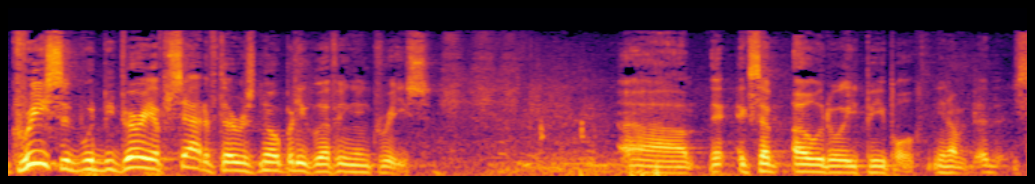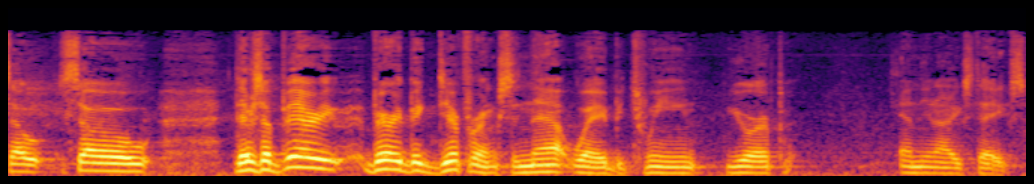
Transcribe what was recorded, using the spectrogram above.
Greece would be very upset if there was nobody living in Greece, uh, except elderly people. You know, so so there's a very very big difference in that way between Europe and the United States.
